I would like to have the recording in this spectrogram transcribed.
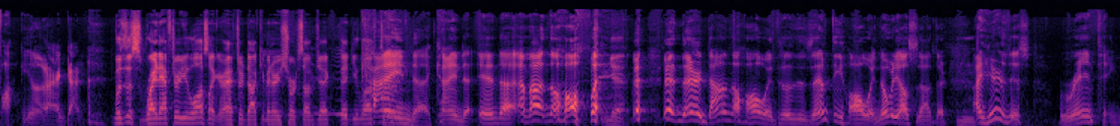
"Fuck, you know, I got Was this right after you lost, like after a documentary short subject that you left? or- kinda, kinda." And uh, I'm out in the hallway. Yeah. and they're down the hallway. So this empty hallway. Nobody else is out there. Mm. I hear this ranting,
